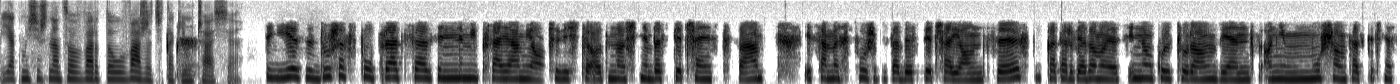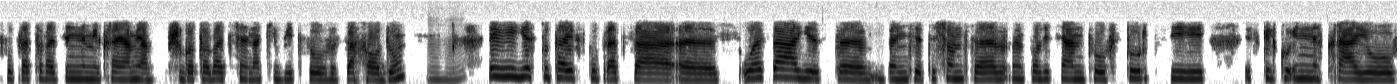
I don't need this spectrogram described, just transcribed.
Jak myślisz, na co warto uważać w takim czasie? Jest duża współpraca z innymi krajami, oczywiście odnośnie bezpieczeństwa i samych służb zabezpieczających. Katar wiadomo jest inną kulturą, więc oni muszą faktycznie współpracować z innymi krajami, aby przygotować się na kibiców z zachodu. Mhm. I jest tutaj współpraca e, z USA, jest, e, będzie tysiące policjantów z Turcji i z kilku innych krajów.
